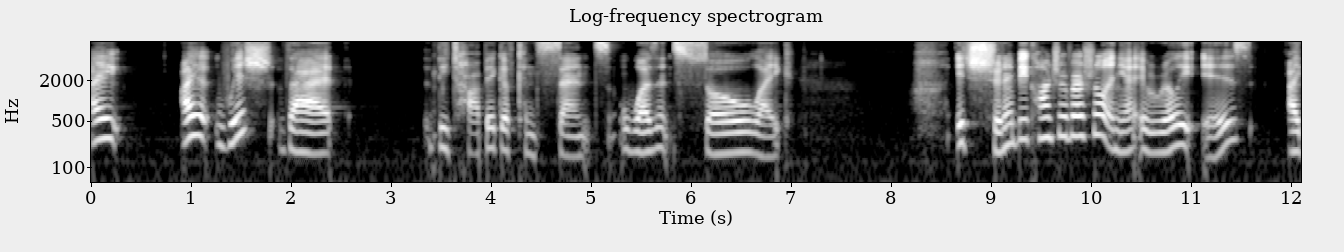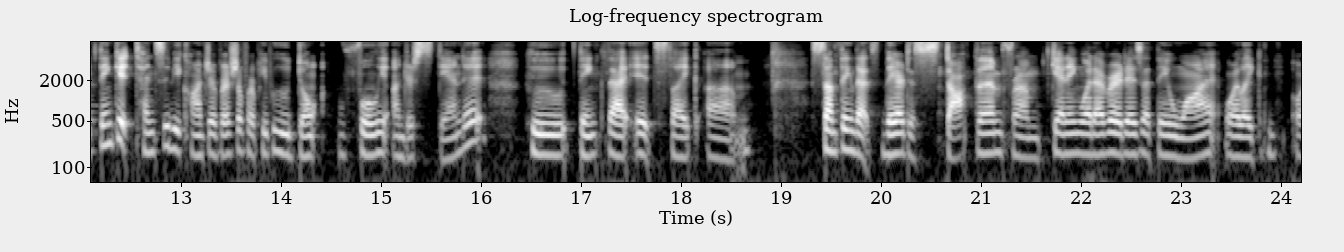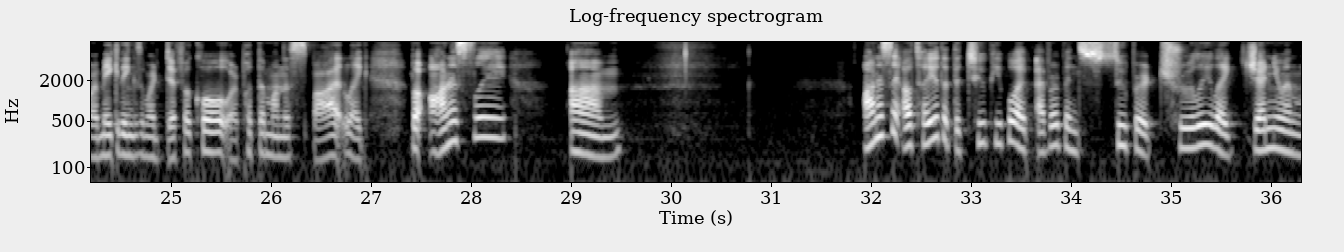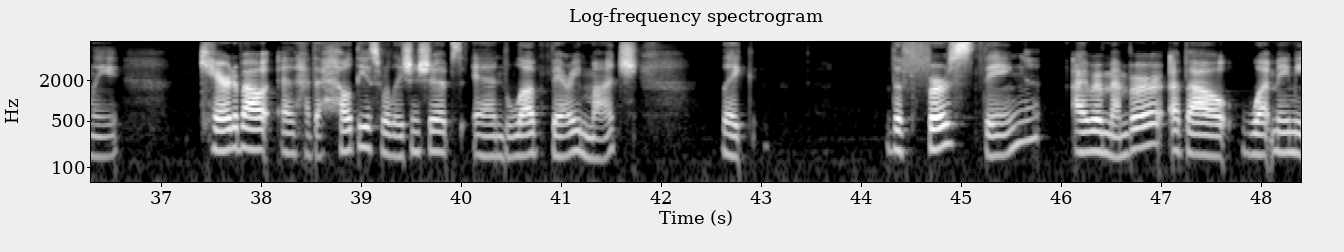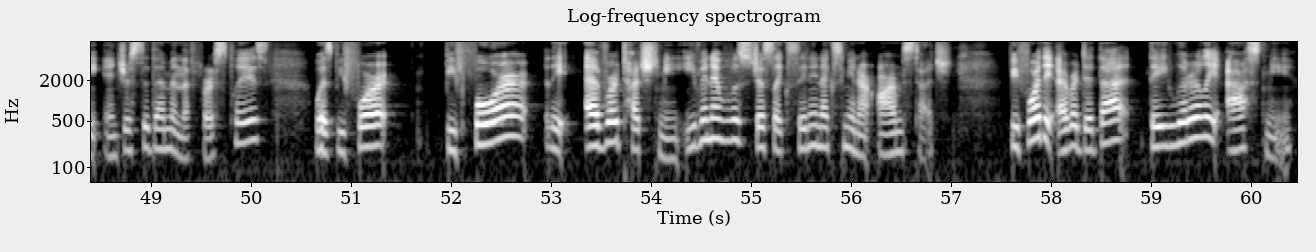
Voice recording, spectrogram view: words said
I I wish that the topic of consent wasn't so like it shouldn't be controversial, and yet it really is. I think it tends to be controversial for people who don't fully understand it, who think that it's like um, something that's there to stop them from getting whatever it is that they want, or like, or make things more difficult, or put them on the spot. Like, but honestly, um, honestly, I'll tell you that the two people I've ever been super, truly, like, genuinely cared about and had the healthiest relationships and loved very much, like the first thing I remember about what made me interested them in the first place was before before they ever touched me, even if it was just like sitting next to me and our arms touched. Before they ever did that, they literally asked me,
